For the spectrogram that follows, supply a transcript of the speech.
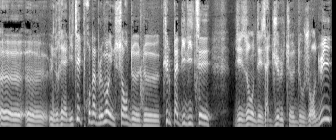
euh, euh, une réalité, probablement une sorte de culpabilité disons, des adultes d'aujourd'hui,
